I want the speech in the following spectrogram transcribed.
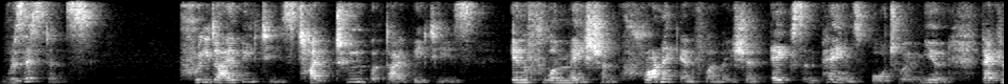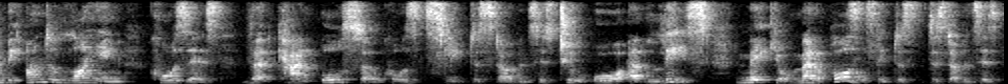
resistance, prediabetes, type 2 diabetes, inflammation, chronic inflammation, aches and pains, autoimmune. There can be underlying causes that can also cause sleep disturbances too, or at least make your menopausal sleep dis disturbances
